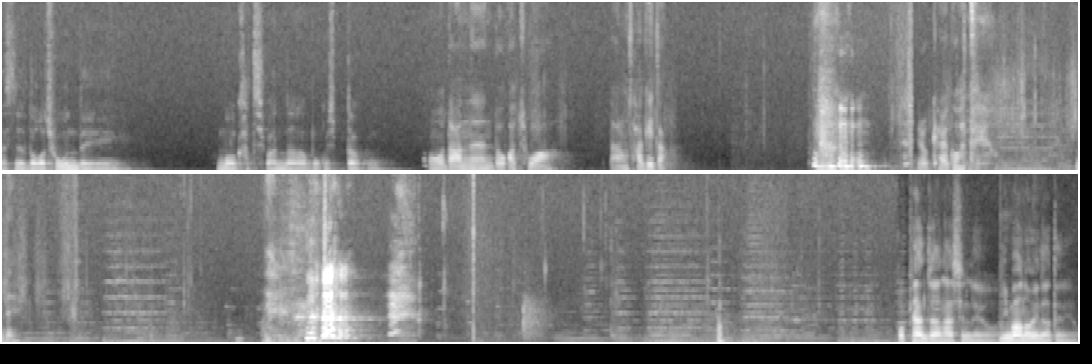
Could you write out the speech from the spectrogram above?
나 진짜 너가 좋은데 한번 같이 만나보고 싶다고. 어, 나는 너가 좋아. 나랑 사귀자. 이렇게 할 것 같아요. 네. 커피 한 잔 하실래요? 2만 원이나 되네요.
